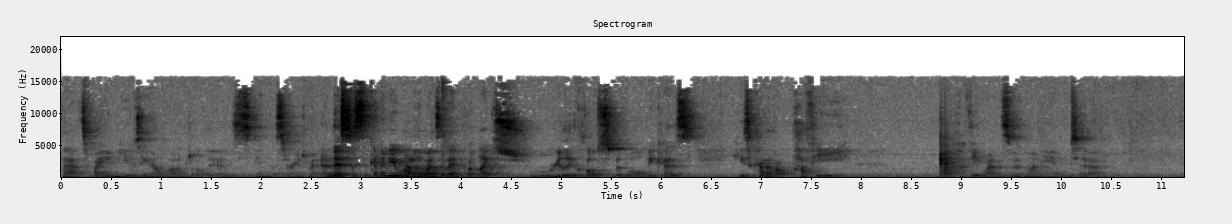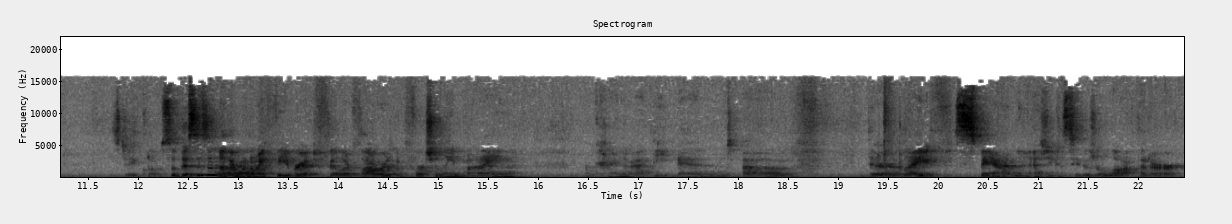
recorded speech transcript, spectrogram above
that's why I'm using a lot of dahlias in this arrangement. And this is gonna be one of the ones that I put like really close to the bowl because he's kind of a puffy, puffy one, so I want him to stay close. So this is another one of my favorite filler flowers. Unfortunately, mine are kind of at the end of their lifespan. As you can see, there's a lot that are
